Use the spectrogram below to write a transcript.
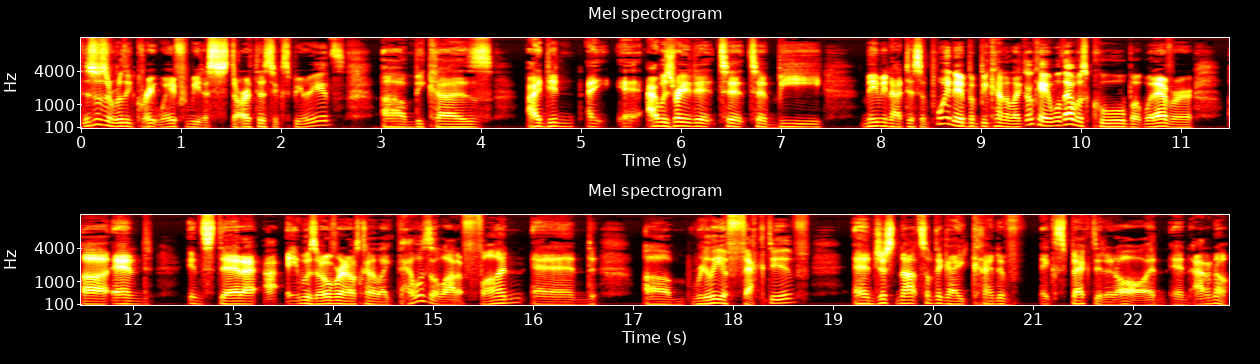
this was a really great way for me to start this experience, um, because I didn't. I eh, I was ready to to to be maybe not disappointed, but be kind of like, okay, well, that was cool, but whatever. Uh, and instead, I, I, it was over, and I was kind of like, that was a lot of fun and um, really effective, and just not something I kind of expected at all and and I don't know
